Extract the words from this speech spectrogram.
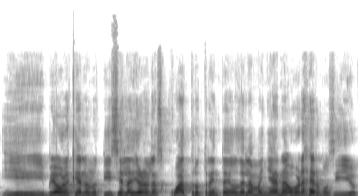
y veo que la noticia la dieron a las 4.32 de la mañana, hora de Hermosillo.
